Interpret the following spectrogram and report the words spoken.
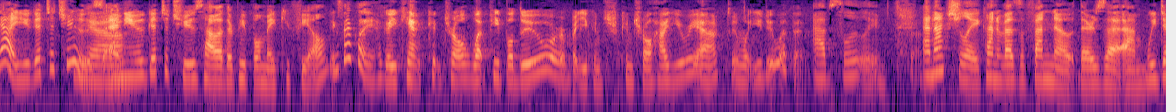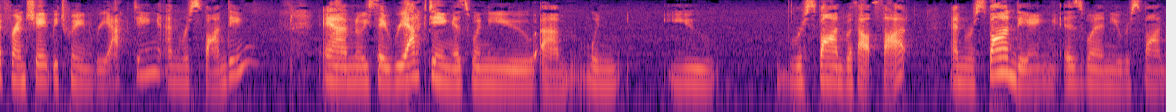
Yeah, you get to choose. Yeah. And you get to choose how other people make you feel. Exactly. You can't control what people do, or but you can tr- control how you react and what you do with it. Absolutely. And actually, kind of as a fun note, there's a, um, we differentiate between reacting and responding. And we say reacting is when you, um, when you respond without thought. And responding is when you respond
